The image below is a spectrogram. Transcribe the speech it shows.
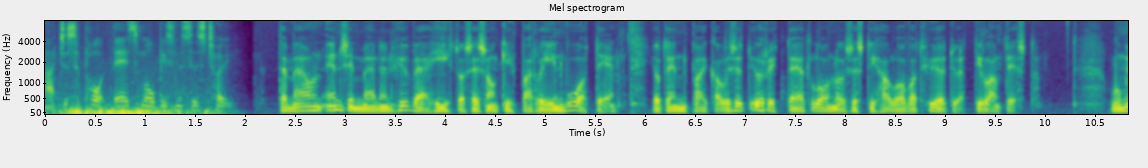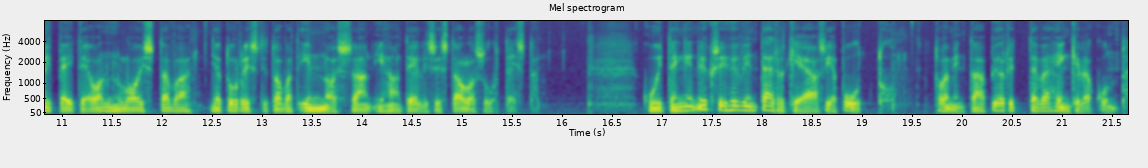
uh, to support their small businesses too. Tämä on ensimmäinen hyvä hiihtosesonki pariin vuoteen, joten paikalliset yrittäjät luonnollisesti haluavat hyötyä tilanteesta. Lumipeite on loistava ja turistit ovat innoissaan ihanteellisista olosuhteista. Kuitenkin yksi hyvin tärkeä asia puuttuu. Toimintaa pyörittävä henkilökunta.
